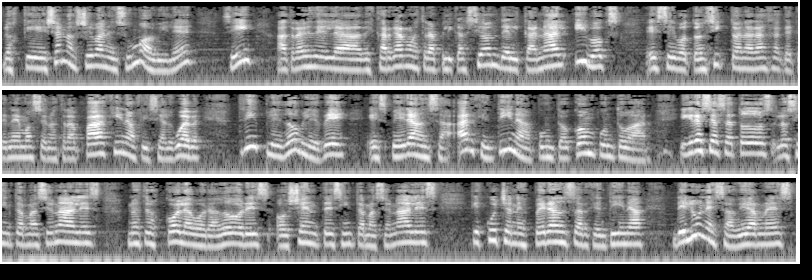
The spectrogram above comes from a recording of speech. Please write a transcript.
los que ya nos llevan en su móvil, ¿eh? ¿Sí? A través de la descargar nuestra aplicación del canal iBox, ese botoncito naranja que tenemos en nuestra página oficial web www.esperanzaargentina.com.ar. Y gracias a todos los internacionales, nuestros colaboradores, oyentes internacionales que escuchan Esperanza Argentina de lunes a viernes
